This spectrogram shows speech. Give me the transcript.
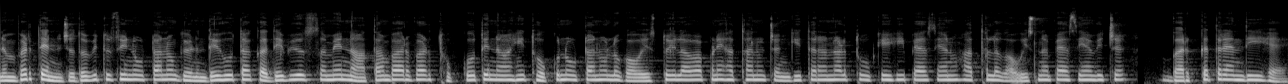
ਨੰਬਰ 3 ਜਦੋਂ ਵੀ ਤੁਸੀਂ ਨੋਟਾਂ ਨੂੰ ਗਿਣਦੇ ਹੋ ਤਾਂ ਕਦੇ ਵੀ ਉਸ ਸਮੇਂ ਨਾ ਤਾਂ ਬਾਰ-ਬਾਰ ਥੁੱਕੋ ਤੇ ਨਾ ਹੀ ਥੁੱਕ ਨੋਟਾਂ ਨੂੰ ਲਗਾਓ। ਇਸ ਤੋਂ ਇਲਾਵਾ ਆਪਣੇ ਹੱਥਾਂ ਨੂੰ ਚੰਗੀ ਤਰ੍ਹਾਂ ਨਾਲ ਧੋ ਕੇ ਹੀ ਪੈਸਿਆਂ ਨੂੰ ਹੱਥ ਲਗਾਓ। ਇਸ ਨਾਲ ਪੈਸਿਆਂ ਵਿੱਚ ਬਰਕਤ ਰਹਿੰਦੀ ਹੈ।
